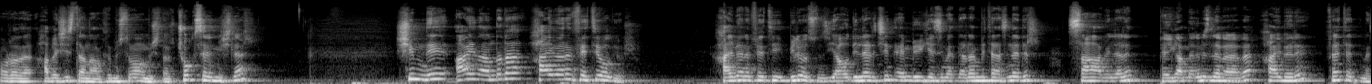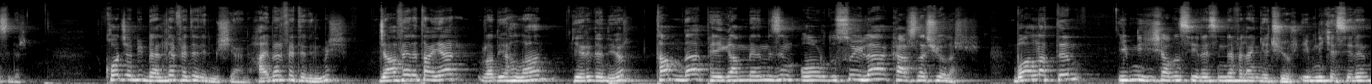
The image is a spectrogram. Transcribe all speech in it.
Orada Habeşistan halkı Müslüman olmuşlar. Çok sevmişler. Şimdi aynı anda da Hayber'in fethi oluyor. Hayber'in fethi biliyorsunuz Yahudiler için en büyük hizmetlerden bir tanesi nedir? Sahabilerin peygamberimizle beraber Hayber'i fethetmesidir. Koca bir belde fethedilmiş yani. Hayber fethedilmiş. Cafer-i Tayyar radıyallahu anh geri dönüyor. Tam da peygamberimizin ordusuyla karşılaşıyorlar. Bu anlattığım İbni Hişam'ın siresinde falan geçiyor. İbni Kesir'in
